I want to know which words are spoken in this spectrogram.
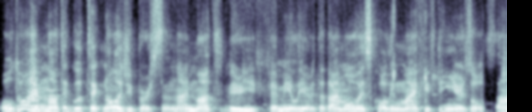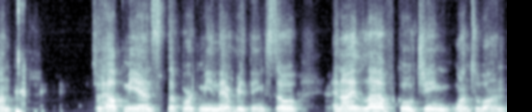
although i'm not a good technology person i'm not very familiar with that. I'm always calling my 15 years old son to help me and support me in everything. So and i love coaching one-to-one.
